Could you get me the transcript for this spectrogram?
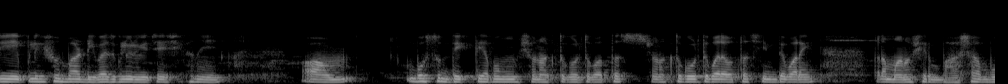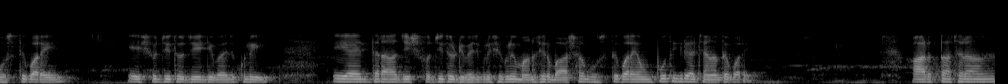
যে অ্যাপ্লিকেশন বা ডিভাইসগুলি রয়েছে সেখানে বস্তু দেখতে এবং শনাক্ত করতে পারে, অর্থাৎ শনাক্ত করতে পারে, অর্থাৎ চিনতে পারে, তারা মানুষের ভাষা বুঝতে পারে। এই সজ্জিত যে ডিভাইসগুলি এআই দ্বারা যে সজ্জিত ডিভাইসগুলি সেগুলি মানুষের ভাষা বুঝতে পারে এবং প্রতিক্রিয়া জানাতে পারে। আর তাছাড়া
